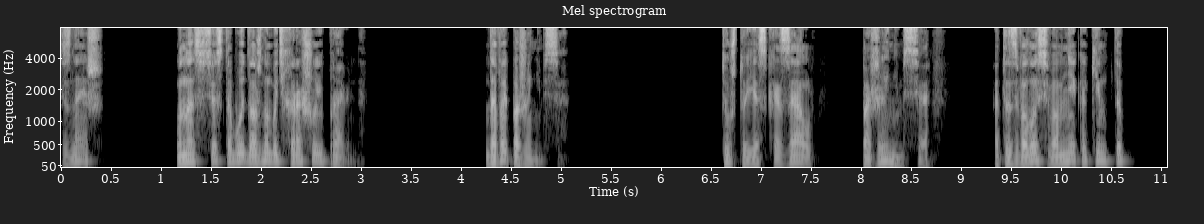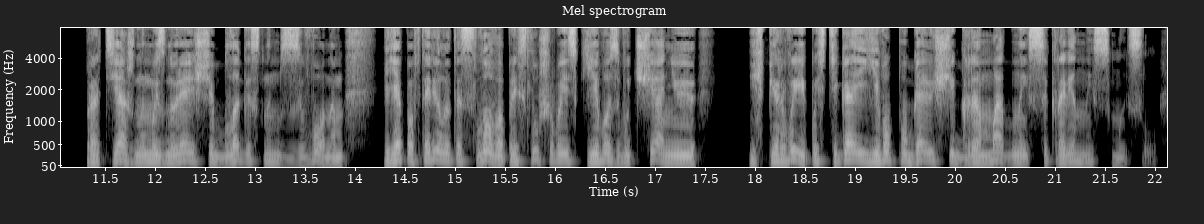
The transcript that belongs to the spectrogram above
Знаешь, у нас все с тобой должно быть хорошо и правильно. Давай поженимся. То, что я сказал, поженимся, отозвалось во мне каким-то протяжным, изнуряюще благостным звоном, я повторил это слово, прислушиваясь к его звучанию и впервые постигая его пугающий громадный сокровенный смысл —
